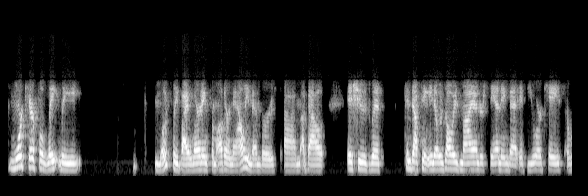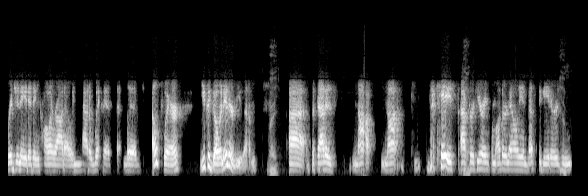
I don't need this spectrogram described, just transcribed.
more careful lately, mostly by learning from other NALI members um, about issues with conducting, you know, it was always my understanding that if your case originated in Colorado and you had a witness that lived elsewhere, you could go and interview them. Right. Uh, but that is not not the case after hearing from other NALI investigators yeah. and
